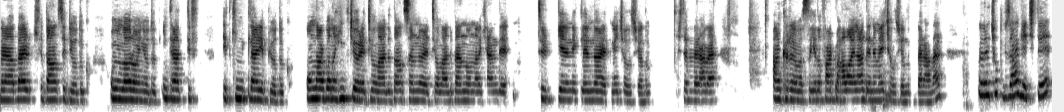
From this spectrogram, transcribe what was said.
beraber işte dans ediyorduk, oyunlar oynuyorduk, interaktif etkinlikler yapıyorduk. Onlar bana Hintçe öğretiyorlardı, danslarını öğretiyorlardı. Ben de onlara kendi Türk geleneklerini öğretmeye çalışıyordum. İşte beraber Ankara havası ya da farklı halaylar denemeye çalışıyorduk beraber. Böyle çok güzel geçti.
